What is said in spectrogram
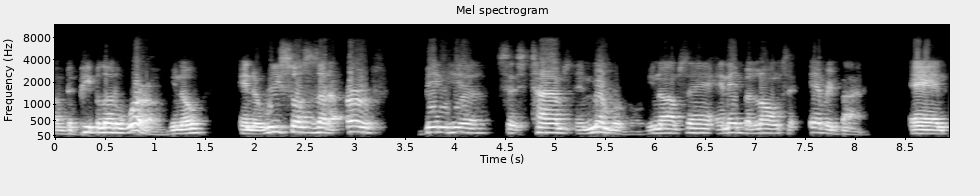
of the people of the world, you know, and the resources of the earth been here since times immemorable, you know what I'm saying? And they belong to everybody. And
